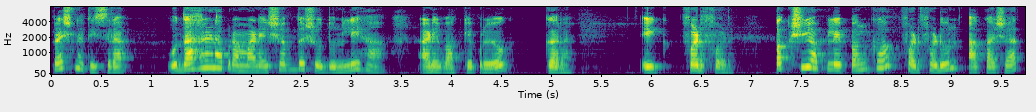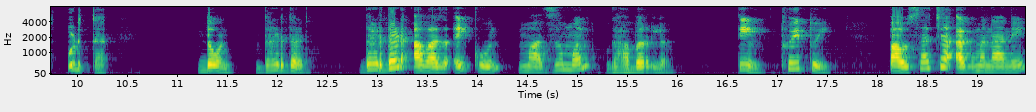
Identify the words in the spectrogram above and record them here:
प्रश्न तिसरा उदाहरणाप्रमाणे शब्द शोधून लिहा आणि वाक्यप्रयोग करा. एक फडफड. पक्षी आपले पंख फडफडून आकाशात उडतात. दोन धडधड. धडधड आवाज ऐकून माझं मन घाबरलं. तीन थुई थुई. पावसाच्या आगमनाने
